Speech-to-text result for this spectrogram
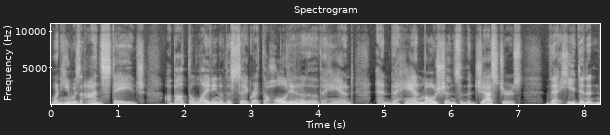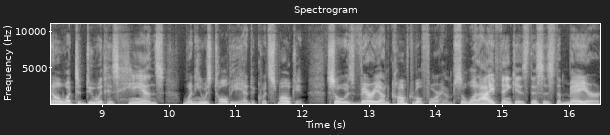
when he was on stage about the lighting of the cigarette, the holding of the hand, and the hand motions and the gestures that he didn't know what to do with his hands when he was told he had to quit smoking. So it was very uncomfortable for him. So, what I think is this is the mayor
